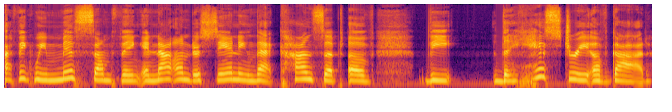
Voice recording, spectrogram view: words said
I think we miss something in not understanding that concept of the the history of God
